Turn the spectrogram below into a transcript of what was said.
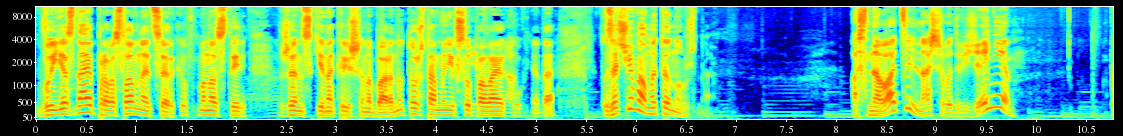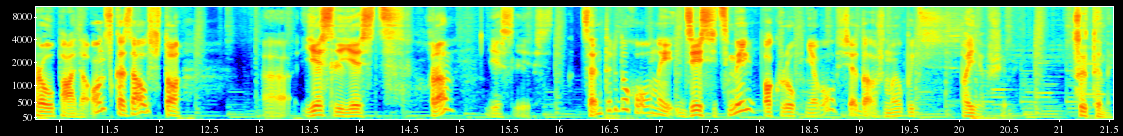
Вы, я знаю, православная церковь, монастырь, женский на Кришина Барна, тоже там у них суповая Да. кухня, да? Зачем вам это нужно? Основатель нашего движения, Праупада, он сказал, что э, если есть храм, если есть центр духовный, 10 миль вокруг него все должны быть поевшими, сытыми.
